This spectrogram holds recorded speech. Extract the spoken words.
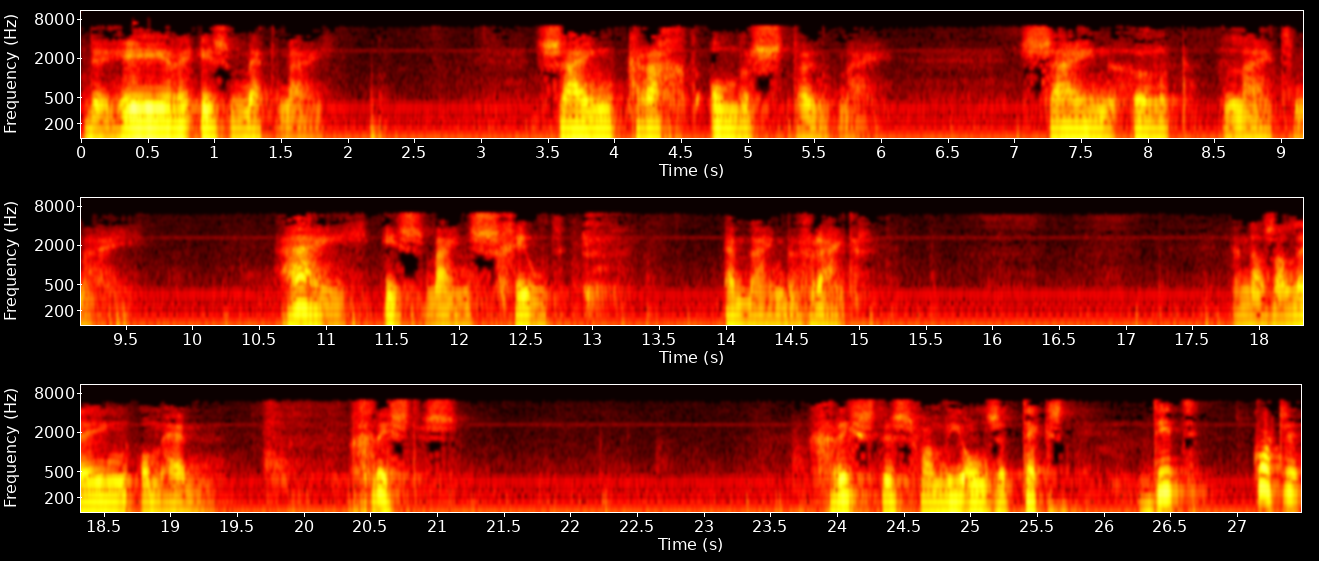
de Heere is met mij. Zijn kracht ondersteunt mij. Zijn hulp leidt mij. Hij is mijn schild en mijn bevrijder. En dat is alleen om Hem. Christus. Christus van wie onze tekst dit korte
